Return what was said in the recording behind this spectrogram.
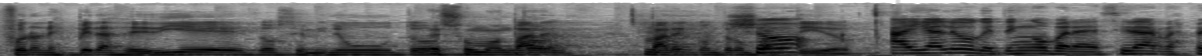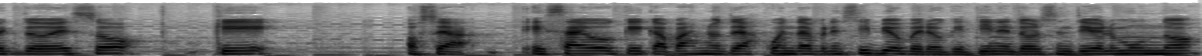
fueron esperas de 10, 12 minutos. Es un montón. Para, para encontrar un partido. hay algo que tengo para decir al respecto de eso, que o sea, es algo que capaz no te das cuenta al principio, pero que tiene todo el sentido del mundo,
